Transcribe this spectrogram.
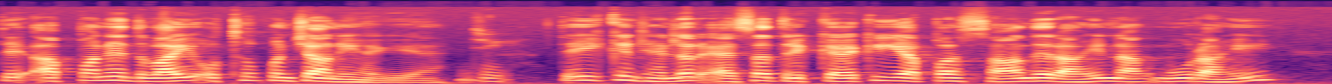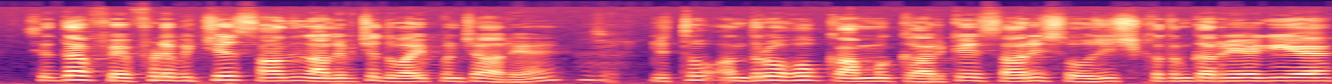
ਤੇ ਆਪਾਂ ਨੇ ਦਵਾਈ ਉੱਥੋਂ ਪਹੁੰਚਾਉਣੀ ਹੈਗੀ ਹੈ। ਜੀ। ਤੇ ਇੱਕ ਇਨਹੇਲਰ ਐਸਾ ਤਰੀਕਾ ਹੈ ਕਿ ਆਪਾਂ ਸਾਹ ਦੇ ਰਾਹੀਂ ਨਾ ਮੂੰਹ ਰਾਹੀਂ ਸਿੱਧਾ ਫੇਫੜੇ ਵਿੱਚ ਸਾਹ ਦੀ ਨਾਲੀ ਵਿੱਚ ਦਵਾਈ ਪਹੁੰਚਾ ਰਹੇ ਹਾਂ। ਜਿੱਥੋਂ ਅੰਦਰੋਂ ਉਹ ਕੰਮ ਕਰਕੇ ਸਾਰੀ ਸੋਜਿਸ਼ ਖਤਮ ਕਰ ਰਹੀ ਹੈਗੀ ਹੈ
